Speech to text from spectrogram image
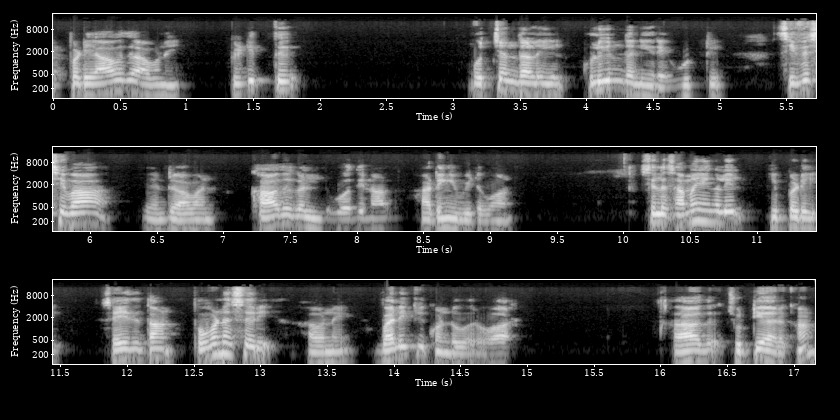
எப்படியாவது அவனை பிடித்து உச்சந்தலையில் குளிர்ந்த நீரை ஊற்றி சிவசிவா என்று அவன் காதுகளில் ஓதினால் அடங்கி விடுவான். சில சமயங்களில் இப்படி செய்துதான் புவனேஸ்வரி அவனை வலிக்கு கொண்டு வருவார். அதாவது சுட்டியா இருக்கான்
